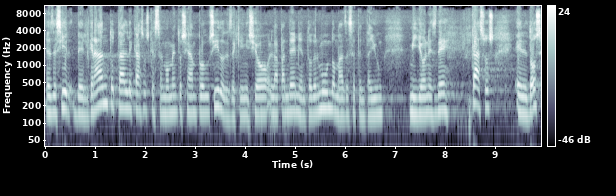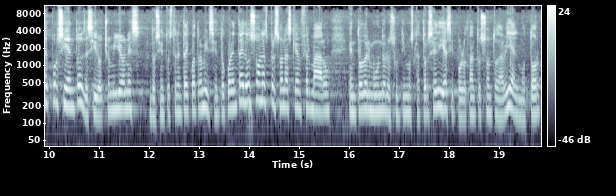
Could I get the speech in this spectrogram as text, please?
Es decir, del gran total de casos que hasta el momento se han producido desde que inició la pandemia en todo el mundo, más de 71 millones de casos, el 12%, es decir, 8.234.142 son las personas que enfermaron en todo el mundo en los últimos 14 días y por lo tanto son todavía el motor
